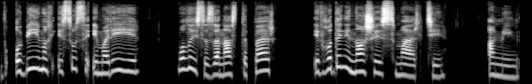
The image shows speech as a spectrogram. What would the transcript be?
в обіймах Ісуса і Марії, молися за нас тепер і в годині нашої смерті. Амінь.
